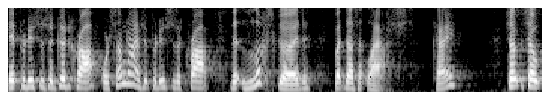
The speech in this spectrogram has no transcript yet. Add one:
it produces a good crop, or sometimes it produces a crop that looks good but doesn't last. Okay? So, so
